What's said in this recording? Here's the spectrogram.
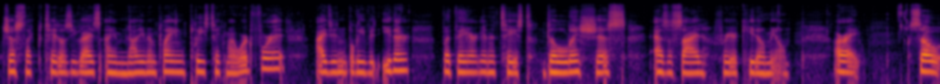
just like potatoes, you guys. I am not even playing. Please take my word for it. I didn't believe it either, but they are going to taste delicious as a side for your keto meal. Alright, so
